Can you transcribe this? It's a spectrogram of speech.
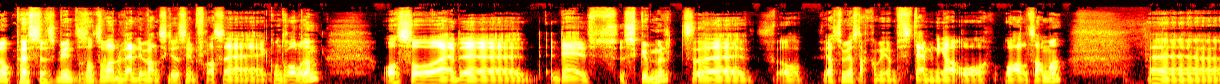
Når puzzles begynte sånn, så var det veldig vanskelig å si fra seg kontrolleren. Og så er det Det er skummelt. Uh, og ja, som vi har snakka mye om stemninga og, og alt sammen. Uh,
